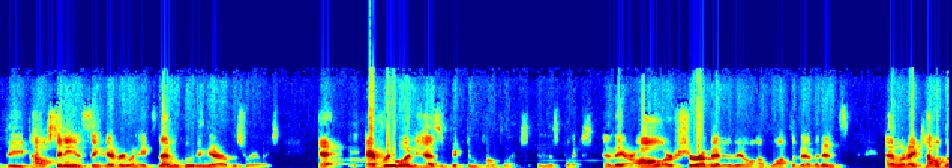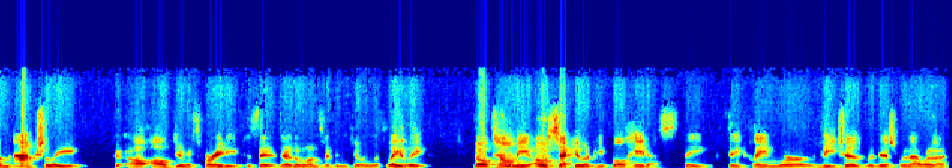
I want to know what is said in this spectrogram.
The Palestinians think everyone hates them, including the Arab Israelis. everyone has a victim complex in this place, and they all are sure of it, and they all have lots of evidence. And when I tell them, actually, I'll, I'll deal with Haredi because they're, they're the ones I've been dealing with lately. They'll tell me, "Oh, secular people hate us. They they claim we're leeches, we're this, we're that, we're that."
